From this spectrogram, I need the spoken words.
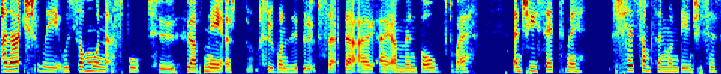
And actually, it was someone that I spoke to who I've met through one of the groups that, that I, I am involved with. And she said to me, she said something one day and she says,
